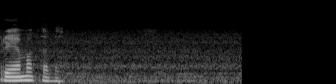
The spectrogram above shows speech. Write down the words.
ప్రేమ కథ.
